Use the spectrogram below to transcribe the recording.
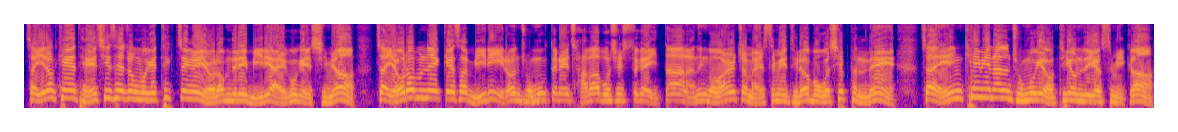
자, 이렇게 대시세 종목의 특징을 여러분들이 미리 알고 계시면 자, 여러분들께서 미리 이런 종목들을 잡아보실 수가 있다라는 걸 좀 말씀을 드려보고 싶은데 자, 엔캠이라는 종목이 어떻게 움직였습니까?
